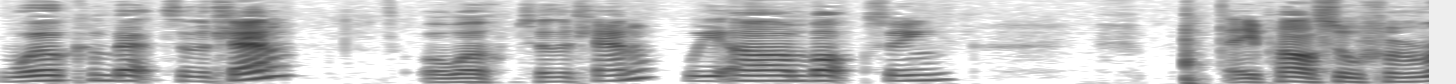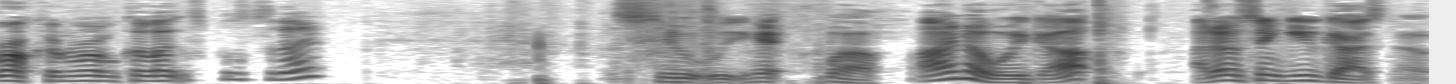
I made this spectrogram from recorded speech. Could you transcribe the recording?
welcome back to the channel, or welcome to the channel. We are unboxing a parcel from Rock and Roll Collectibles today. Let's see what we get. Well, I know what we got. I don't think you guys know.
